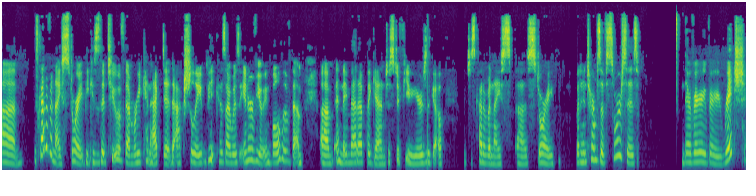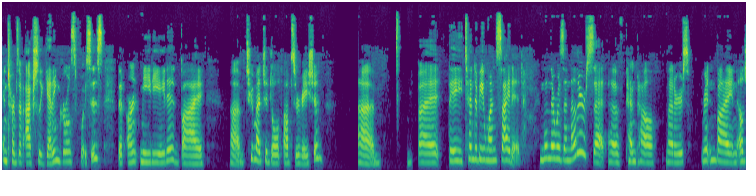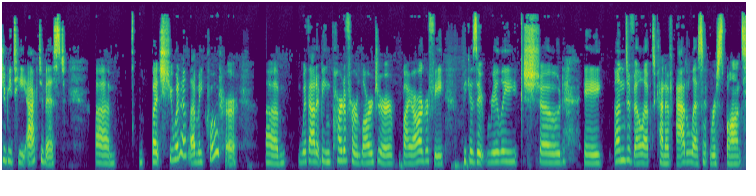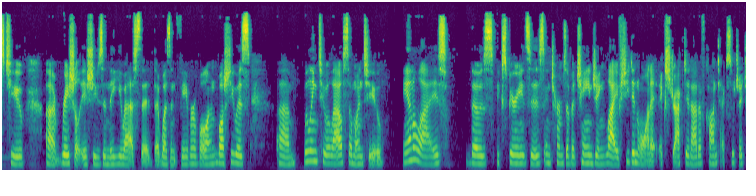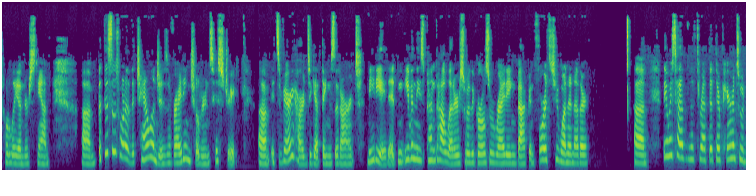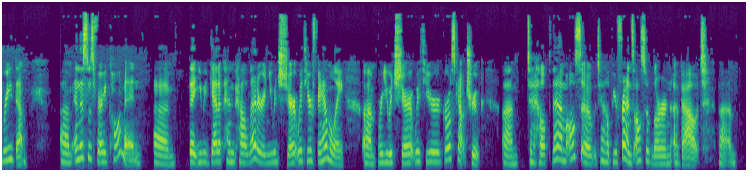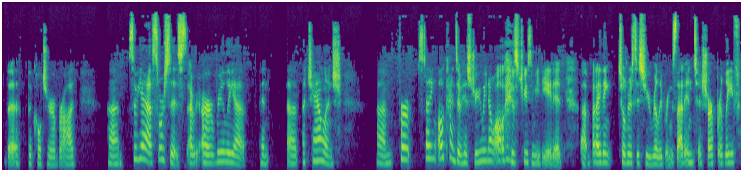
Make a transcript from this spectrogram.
Um, it's kind of a nice story because the two of them reconnected actually because I was interviewing both of them um, and they met up again just a few years ago, which is kind of a nice uh, story. But in terms of sources, they're very, very rich in terms of actually getting girls' voices that aren't mediated by um, too much adult observation. Um, but they tend to be one sided. And then there was another set of pen pal letters written by an LGBT activist, um, but she wouldn't let me quote her um, without it being part of her larger biography because it really showed a undeveloped kind of adolescent response to uh, racial issues in the U.S. that that wasn't favorable. And while she was um, willing to allow someone to analyze those experiences in terms of a changing life, she didn't want it extracted out of context, which I totally understand. Um, but this is one of the challenges of writing children's history. Um, it's very hard to get things that aren't mediated. And even these pen pal letters where the girls were writing back and forth to one another, um, they always had the threat that their parents would read them. Um, and this was very common um, that you would get a pen pal letter and you would share it with your family um, or you would share it with your Girl Scout troop um, to help them also, to help your friends also learn about um, the, the culture abroad. so, yeah, sources are, are really a, an, a, a challenge um, for studying all kinds of history. We know all history is mediated, uh, but I think children's history really brings that into sharp relief.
